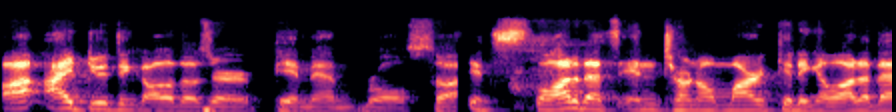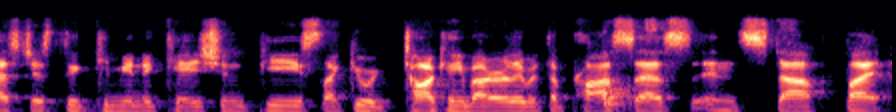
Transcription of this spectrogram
I, I, do think all of those are PMM roles. So it's a lot of that's internal marketing, a lot of that's just the communication piece, like you were talking about earlier with the process and stuff. But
